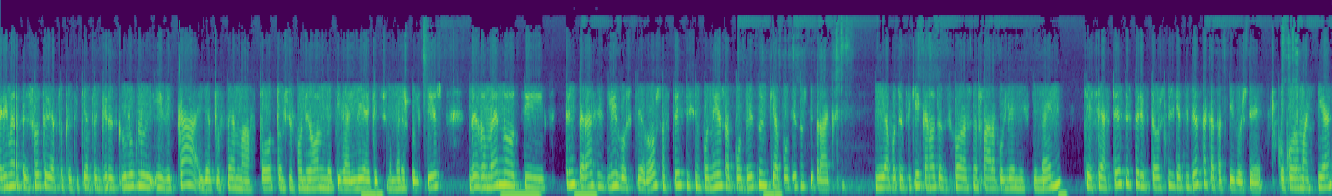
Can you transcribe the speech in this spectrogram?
Περίμενα περισσότερη αυτοκριτική από τον κύριο Κούλογλου, ειδικά για το θέμα αυτό των συμφωνιών με τη Γαλλία και τις ΗΠΑ, δεδομένου ότι πριν περάσει λίγος καιρός, αυτές οι συμφωνίες αποδίδουν και αποδίδουν στην πράξη. Η αποτρεπτική ικανότητα της χώρας είναι πάρα πολύ ενισχυμένη και σε αυτές τις περιπτώσεις, γιατί δεν θα καταφύγω σε κοκορομαχία,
